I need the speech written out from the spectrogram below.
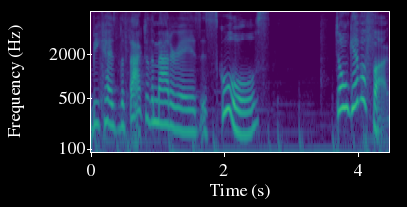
Because the fact of the matter is, is schools don't give a fuck.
